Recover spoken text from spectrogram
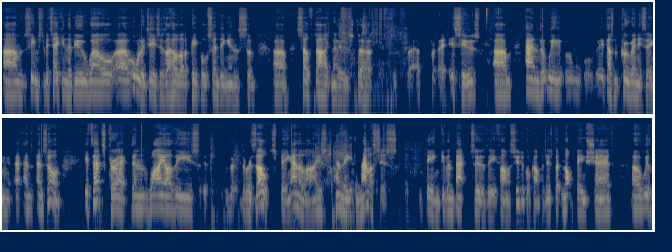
um, seems to be taking the view well, uh, all it is is a whole lot of people sending in some uh, self diagnosed uh, issues. Um, and we it doesn't prove anything and and so on if that's correct, then why are these the, the, results being analyzed and the analysis being given back to the pharmaceutical companies, but not being shared uh, with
